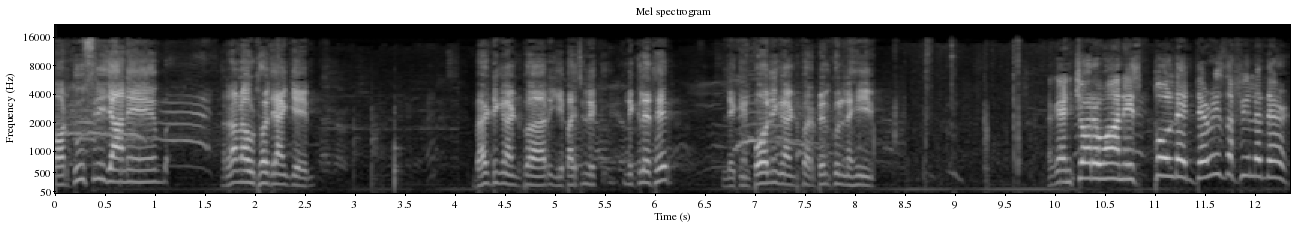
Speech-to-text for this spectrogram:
और दूसरी जानेब रन आउट हो जाएँगे। बैटिंग एंड पर ये बच निकले थे, लेकिन बॉलिंग एंड पर बिल्कुल नहीं। Again, Chorawan is pulled it. There is a fielder there.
